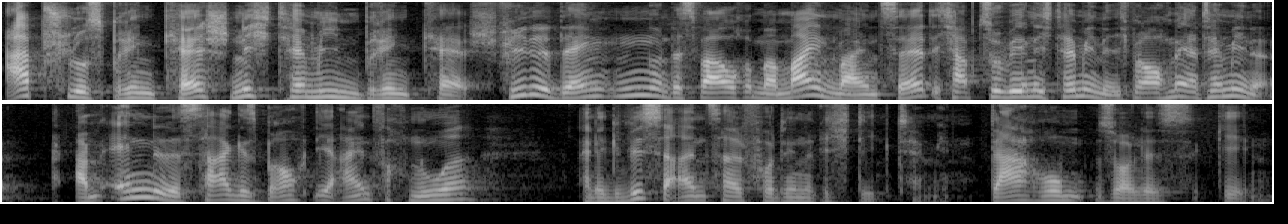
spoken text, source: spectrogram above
Abschluss bringt Cash, nicht Termin bringt Cash. Viele denken, und das war auch immer mein Mindset, ich habe zu wenig Termine, ich brauche mehr Termine. Am Ende des Tages braucht ihr einfach nur eine gewisse Anzahl vor den richtigen Terminen. Darum soll es gehen.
